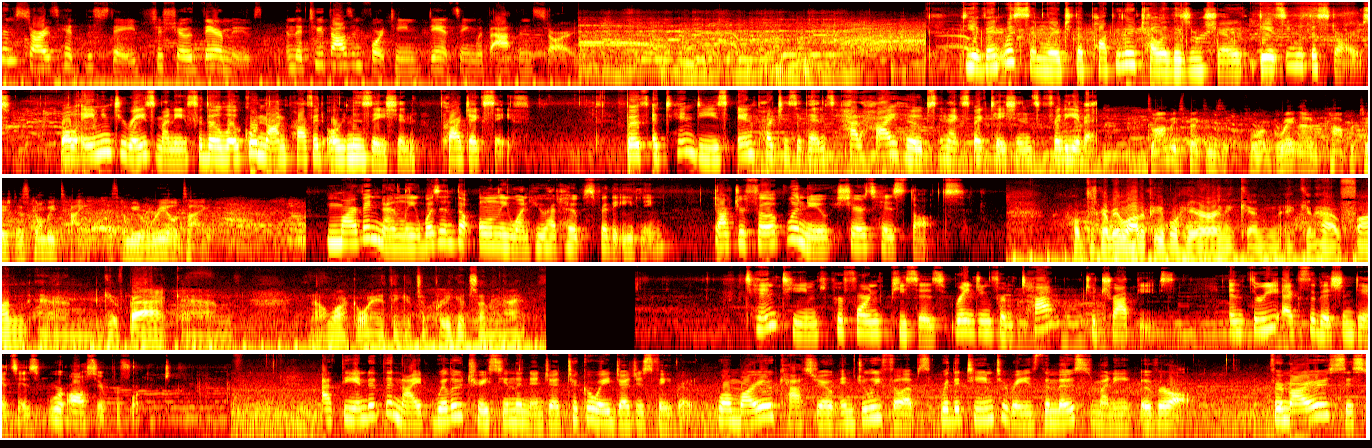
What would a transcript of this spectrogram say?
Athens Stars hit the stage to show their moves in the 2014 Dancing with the Athens Stars. The event was similar to the popular television show Dancing with the Stars, while aiming to raise money for the local nonprofit organization Project Safe. Both attendees and participants had high hopes and expectations for the event. So I'm expecting for a great night of competition. It's going to be tight. It's going to be real tight. Marvin Nunley wasn't the only one who had hopes for the evening. Dr. Philip Lanoux shares his thoughts hope there's going to be a lot of people here and it can it can have fun and give back and you know walk away and think it's a pretty good Sunday night. Ten teams performed pieces ranging from tap to trapeze, and three exhibition dances were also performed. At the end of the night, Willow Tracy and the Ninja took away judges' favorite, while Mario Castro and Julie Phillips were the team to raise the most money overall. For Mario's sister,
